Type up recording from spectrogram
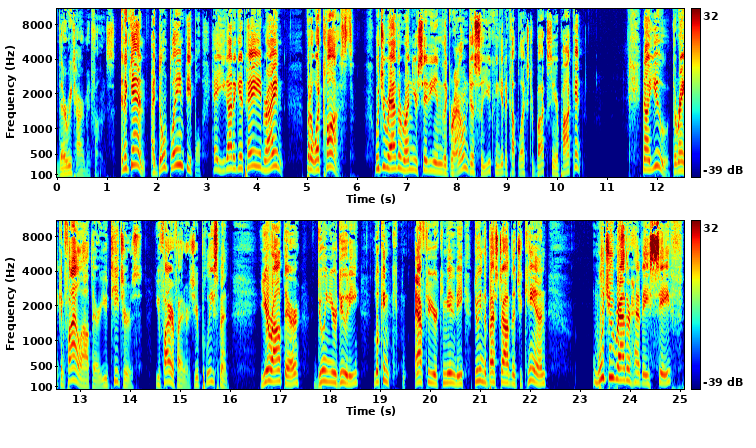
their retirement funds. And again, I don't blame people. Hey, you got to get paid, right? But at what cost? Would you rather run your city into the ground just so you can get a couple extra bucks in your pocket? Now, you, the rank and file out there, you teachers, you firefighters, you policemen, you're out there doing your duty, looking after your community, doing the best job that you can. Would you rather have a safe,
